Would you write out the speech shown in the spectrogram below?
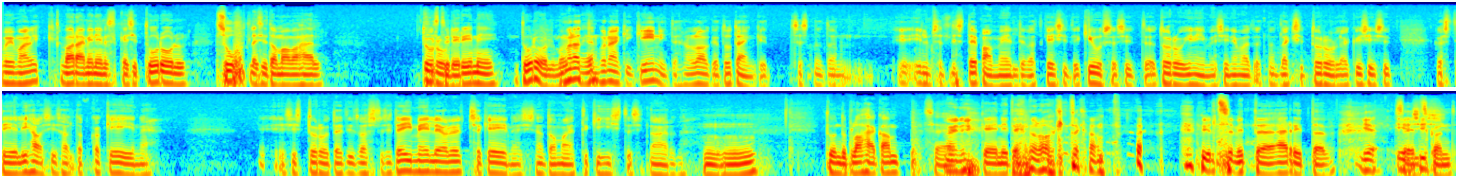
võimalik. varem inimesed käisid turul, suhtlesid omavahel siis tuli Rimi turul. ma mäletan kunagi geenitehnoloogia tudengid, sest nad on ilmselt lihtsalt ebameeldivad, käisid ja kiusasid turuinimesi niimoodi, et nad läksid turule ja küsisid, kas teie liha sisaldab ka geene. Ja siis turutädid vastasid, ei, meil ei ole üldse geene, siis nad omaette kihistasid naerda mm. -hmm. tundub lahe kamp, see geenitehnoloogiate kamp üldse mitte ärritav ja, seltskond.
